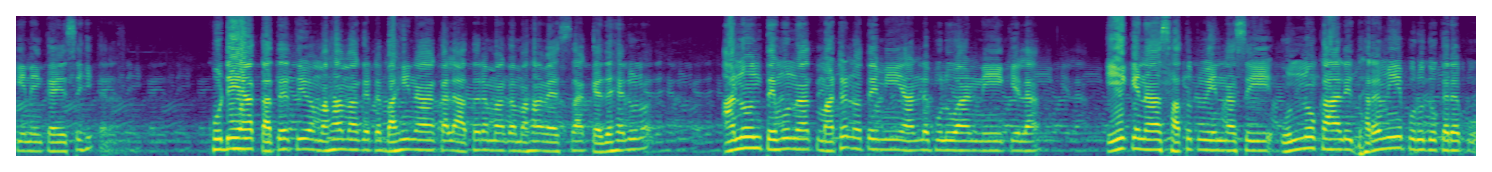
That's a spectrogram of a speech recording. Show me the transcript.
කියන එකයි සිහි කරන්නේ. කුඩයක් අතතිව මහ මගට බහිනා කල අතරමඟ මහ වැස්සක් ඇදහැළුණොත් අනුන් තෙමුණත් මට නොතෙමී යන්න පුළුවන් නේ කියලා ඒ කෙනා සතුටු වෙන්නසේ උන්නු කාලේ ධර්මයේ පුරුදු කරපු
